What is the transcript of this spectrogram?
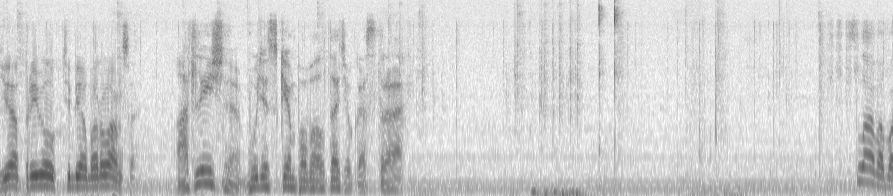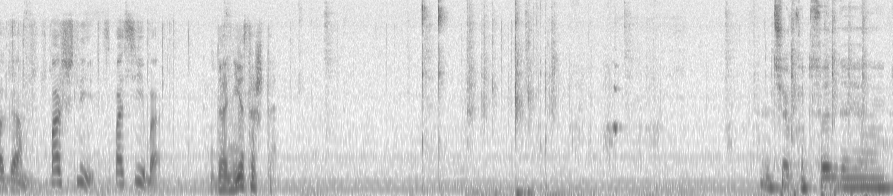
Я привел к тебе оборванца. Отлично, будет с кем поболтать у костра. Слава богам! Пошли! Спасибо! Да не за что. Ну чё, концоль доделают?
